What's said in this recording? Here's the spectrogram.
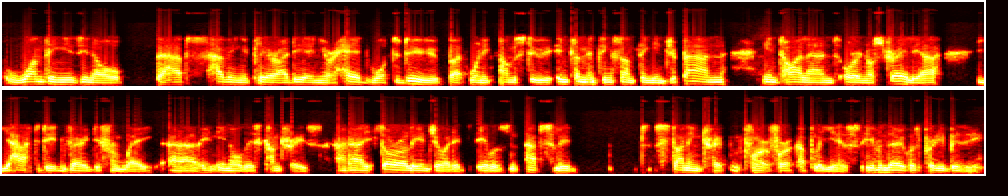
One thing is, you know, perhaps having a clear idea in your head what to do. But when it comes to implementing something in Japan, in Thailand, or in Australia, you have to do it in a very different way uh, in, in all these countries. And I thoroughly enjoyed it. It was an absolute stunning trip for, for a couple of years, even though it was pretty busy.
